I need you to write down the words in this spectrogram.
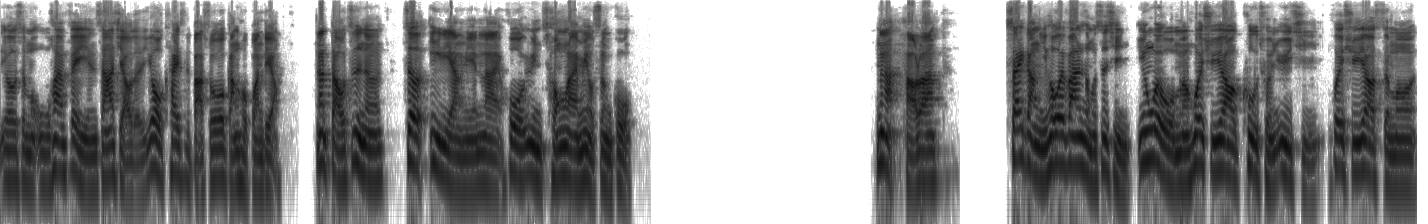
有什么武汉肺炎杀小的，又开始把所有港口关掉，那导致呢，这一两年来货运从来没有顺过。那好了。塞港以后会发生什么事情？因为我们会需要库存预期，会需要什么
